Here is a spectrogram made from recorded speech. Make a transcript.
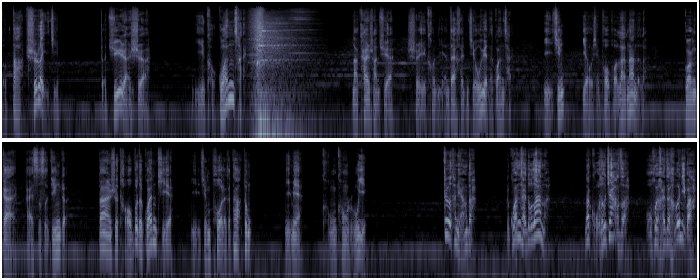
都大吃了一惊，这居然是一口棺材。那看上去是一口年代很久远的棺材，已经有些破破烂烂的了，棺盖还死死钉着，但是头部的棺体已经破了个大洞。里面空空如也。这他娘的，这棺材都烂了，那骨头架子不会还在河里吧？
